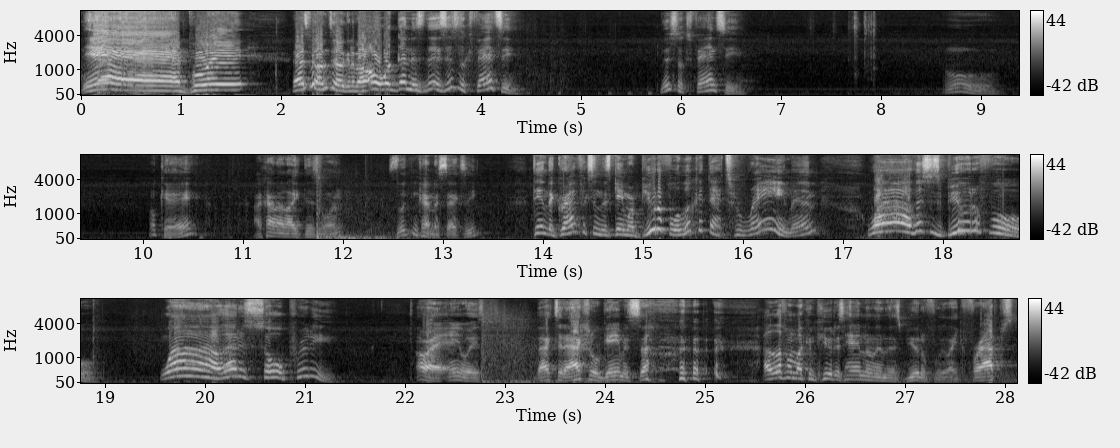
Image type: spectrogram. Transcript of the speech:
Yeah, boy. That's what I'm talking about. Oh, what gun is this? This looks fancy. This looks fancy. Ooh. Okay. I kind of like this one. It's looking kind of sexy. Damn, the graphics in this game are beautiful. Look at that terrain, man. Wow, this is beautiful. Wow, that is so pretty. All right, anyways, back to the actual game itself. I love how my computer's handling this beautifully. Like fraps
